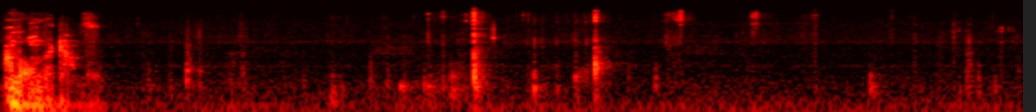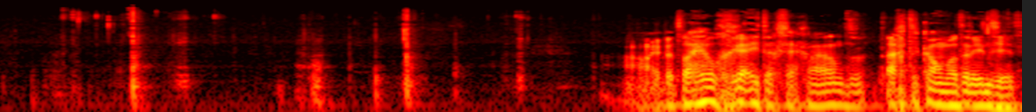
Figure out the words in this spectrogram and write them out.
Aan de onderkant. Oh, je bent wel heel gretig, zeg maar, om achter te komen wat erin zit.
